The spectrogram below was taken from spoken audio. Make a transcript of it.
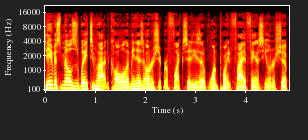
Davis Mills is way too hot and cold. I mean, his ownership reflects it. He's at 1.5 fantasy ownership.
